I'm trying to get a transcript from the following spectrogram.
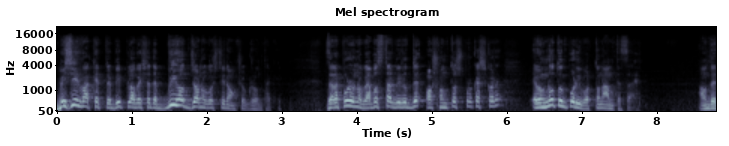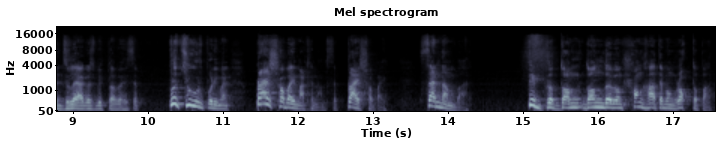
বেশিরভাগ ক্ষেত্রে বিপ্লবের সাথে বৃহৎ জনগোষ্ঠীর অংশগ্রহণ থাকে, যারা পুরনো ব্যবস্থার বিরুদ্ধে অসন্তোষ প্রকাশ করে এবং নতুন পরিবর্তন আনতে চায়। আমাদের জুলাই আগস্ট বিপ্লবে হয়েছে প্রচুর পরিমাণে, প্রায় সবাই মাঠে নামছে, প্রায় সবাই। চার নাম্বার তীব্র দ্বন্দ্ব এবং সংঘাত এবং রক্তপাত।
